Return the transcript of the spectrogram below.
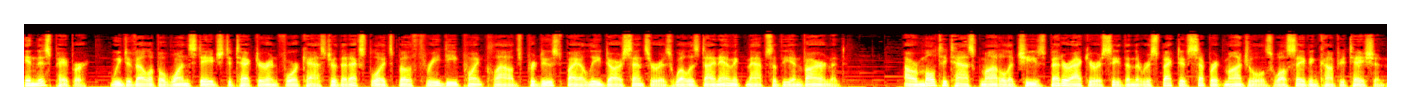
In this paper, we develop a one stage detector and forecaster that exploits both 3D point clouds produced by a LIDAR sensor as well as dynamic maps of the environment. Our multitask model achieves better accuracy than the respective separate modules while saving computation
